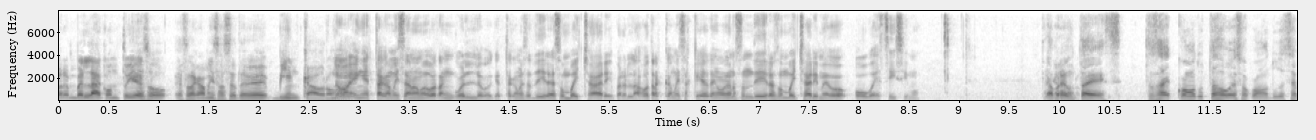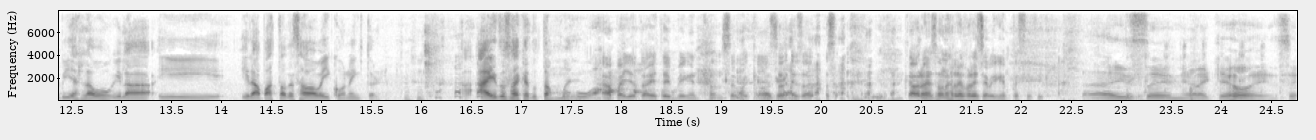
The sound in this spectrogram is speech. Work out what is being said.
Pero en verdad, con tú y eso, esa camisa se te ve bien cabrón. No, en esta camisa no me veo tan gordo, porque esta camisa es de Direction by Chari. Pero en las otras camisas que yo tengo que no son de Direction by Chari, me veo obesísimo. La pregunta es, ¿tú sabes cuando tú estás obeso? Cuando tú te cepillas la boca y la, y, y la pasta te sabe baconator. Ahí tú sabes que tú estás mal. Wow. Ah, pues yo todavía estoy bien entonces, porque eso, eso, eso- Cabrón, eso es una referencia bien específica. Ay, señora, qué joder, sí.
